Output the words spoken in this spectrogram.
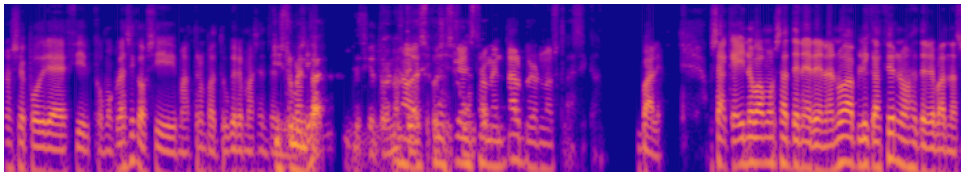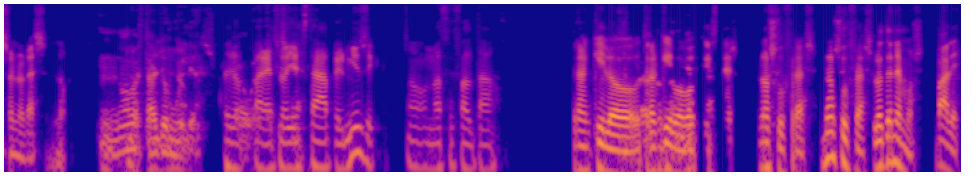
No se podría decir como clásica o sí, Mac Trompa, tú crees más entendido. ¿sí? Instrumental, es cierto, no, No, es clásico, es música instrumental. instrumental, pero no es clásica. Vale. O sea que ahí no vamos a tener, en la nueva aplicación no vamos a tener bandas sonoras. No. No va a estar John Williams. Pero para la eso ya está Apple Music. No, no hace falta. Tranquilo, tranquilo, podcaster. No sufras, no sufras, lo tenemos. Vale.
